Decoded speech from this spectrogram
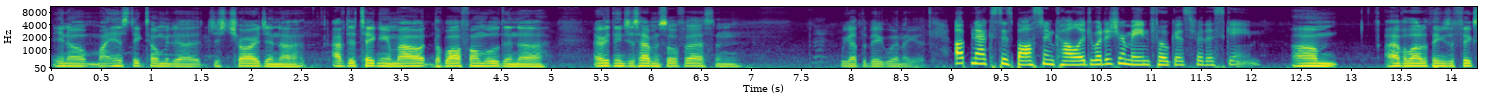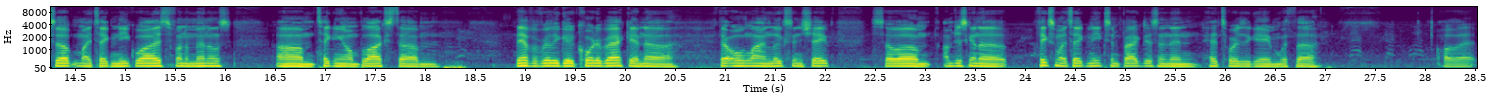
you know, my instinct told me to just charge. And uh, after taking him out, the ball fumbled, and uh, everything just happened so fast, and we got the big win. I guess. Up next is Boston College. What is your main focus for this game? Um, I have a lot of things to fix up, my technique-wise, fundamentals, um, taking on blocks. Um, they have a really good quarterback, and uh, their own line looks in shape. So um, I'm just gonna fix my techniques in practice, and then head towards the game with uh, all that.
